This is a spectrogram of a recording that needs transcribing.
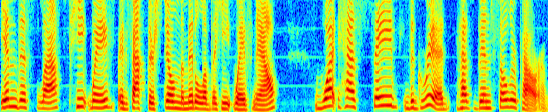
in this last heat wave, in fact, they're still in the middle of the heat wave now. what has saved the grid has been solar power.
